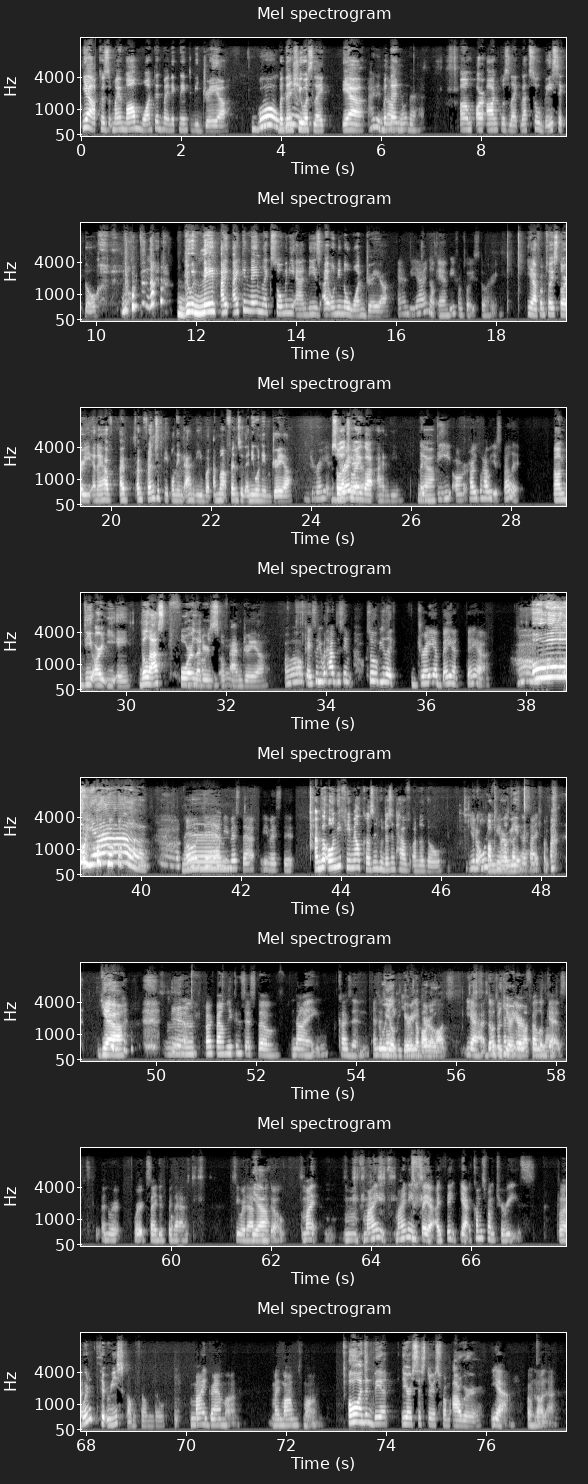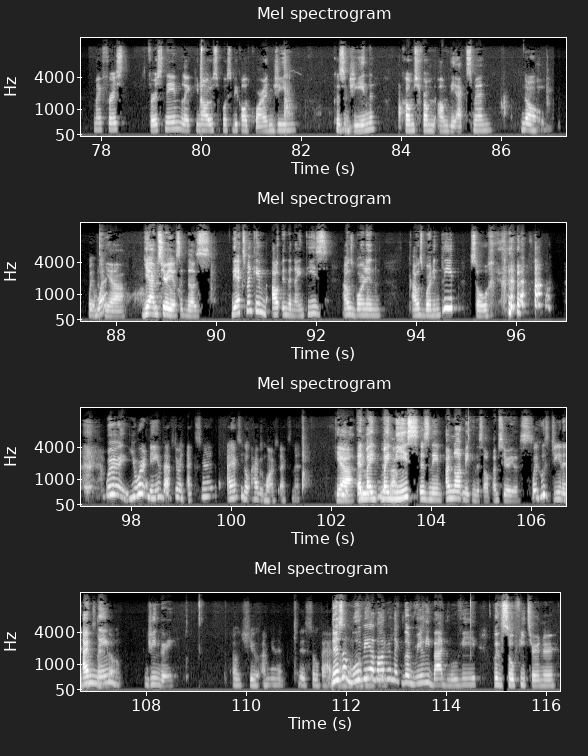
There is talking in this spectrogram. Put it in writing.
Yeah, because my mom wanted my nickname to be Drea, Whoa! but then she was like, "Yeah." I did but not then- know that. Um, our aunt was like, "That's so basic, though." No, it's not. Dude, name I I can name like so many Andys. I only know one Drea. Andy, yeah, I know Andy from Toy Story. Yeah, from Toy Story, and I have I I'm friends with people named Andy, but I'm not friends with anyone named Drea. Drea. So that's where I got Andy. like yeah. D R. How how would you spell it? Um, D R E A. The last four D-R-E-A. letters of Andrea. Oh, okay. So you would have the same. So it would be like Drea Bea Thea. Oh yeah. oh damn! We missed that. We missed it. I'm the only female cousin who doesn't have Anna though. You're the only Um, female Maria. cousin aside from us. Yeah. yeah. Mm. Our family consists of nine cousins, and Who you'll be hearing about a lot. Yeah, those We'll are going to be our about them a fellow guests, and we're we're excited for that. See where that's Yeah. going to go. My my my name's Thea. I think yeah, it comes from Therese, but Where did Therese come from though? my grandma, my mom's mom. Oh, and then Bea, your sister's from our Yeah, from Lola. my first first name, like you know, it was supposed to be called Quarantine, because Mhm. Jean comes from um the X Men. No, wait, what? Yeah, yeah, I'm serious. It does. The X Men came out in the '90s. I was born in, I was born in Bleep, so Wait, wait, you were named after an X Men? I actually don't haven't watched X Men. yeah. Wait, and my my up? niece is named. I'm not making this up. I'm serious. Wait, who's Jean I'm X-Men, named though? Jean Grey. Oh shoot, I'm gonna. This is so bad. There's a movie about her, like the really bad movie with Sophie Turner.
